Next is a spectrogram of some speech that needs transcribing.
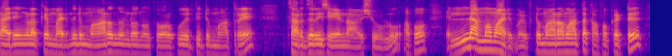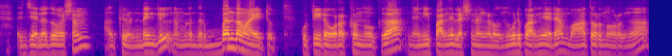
കാര്യങ്ങളൊക്കെ മരുന്നിൽ മാറുന്നുണ്ടോ നോക്കി ഉറപ്പ് വരുത്തിയിട്ട് മാത്രമേ സർജറി ചെയ്യേണ്ട ആവശ്യമുള്ളൂ. അപ്പോൾ എല്ലാ അമ്മമാരും വിട്ടുമാറാത്ത കഫക്കെട്ട് ജലദോഷം ഒക്കെ ഉണ്ടെങ്കിൽ നമ്മൾ നിർബന്ധമായിട്ടും കുട്ടിയുടെ ഉറക്കം നോക്കുക. ഞാൻ ഈ പറഞ്ഞ ലക്ഷണങ്ങൾ ഒന്നുകൂടി പറഞ്ഞു തരാം. വാ തുറന്ന് ഉറങ്ങുക.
